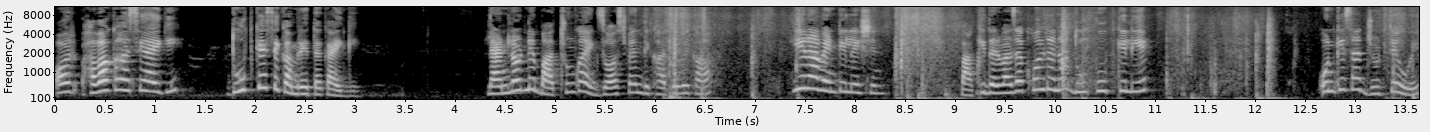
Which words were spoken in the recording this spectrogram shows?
और हवा कहाँ से आएगी? धूप कैसे कमरे तक आएगी? लैंडलॉर्ड ने बाथरूम का एग्जॉस्ट फ़ैन दिखाते हुए कहा, ये रहा वेंटिलेशन। बाकी दरवाज़ा खोल देना धूप वूप के लिए। उनके साथ जुड़ते हुए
